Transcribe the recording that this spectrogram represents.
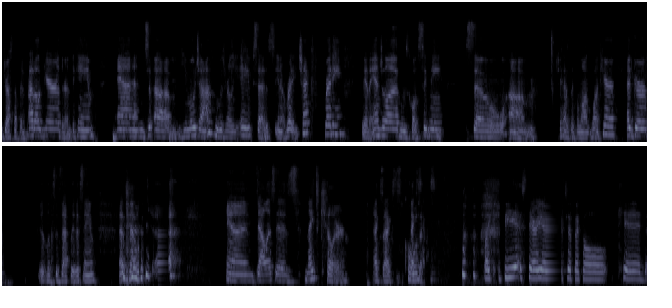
dressed up in battle gear. They're in the game. And um, Yimoja, who is really Abe, says, you know, ready, check, ready. We have Angela, who's called Signy. So um, she has like a long blonde hair. Edgar, it looks exactly the same. That's that. yeah. and Dallas is Night Killer. XX. Course. XX. Like the stereotypical kid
